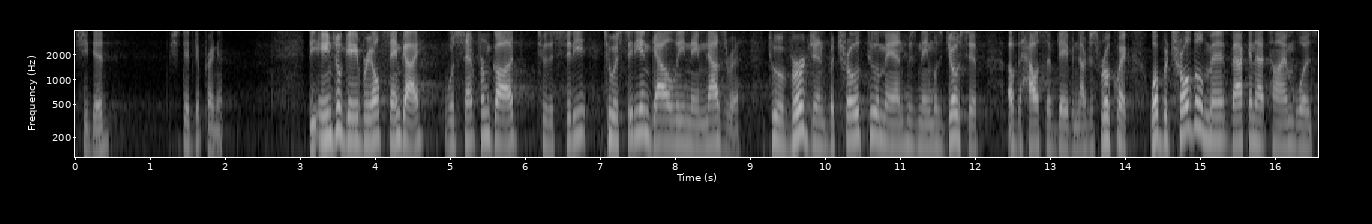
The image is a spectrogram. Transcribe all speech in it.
She did. She did get pregnant. The angel Gabriel, same guy, was sent from God to the city to a city in Galilee named Nazareth to a virgin betrothed to a man whose name was Joseph of the house of David. Now, just real quick, what betrothal meant back in that time was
